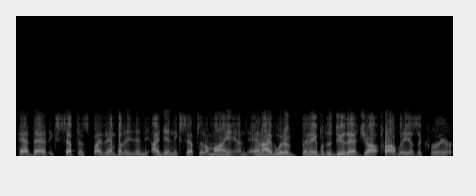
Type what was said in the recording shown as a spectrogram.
had that acceptance by them, but I didn't. I didn't accept it on my end, and I would have been able to do that job probably as a career,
